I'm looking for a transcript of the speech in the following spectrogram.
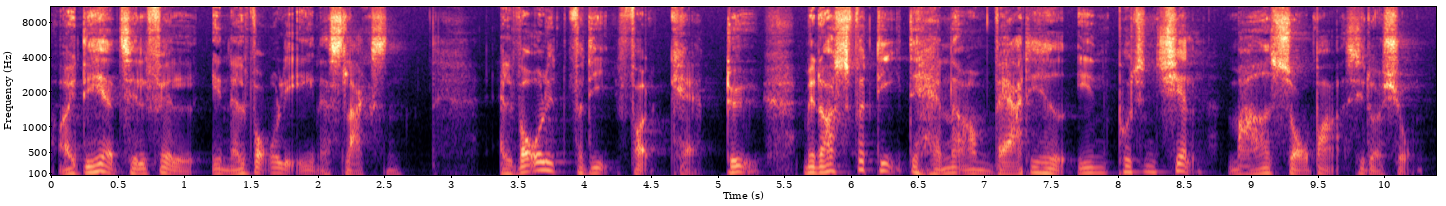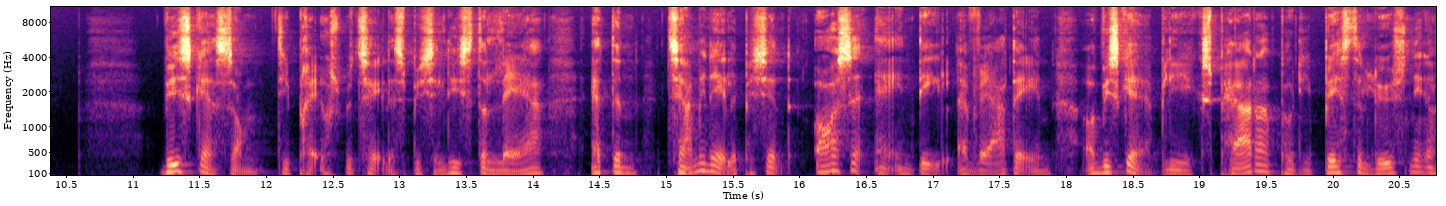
og i det her tilfælde en alvorlig en af slagsen. Alvorligt, fordi folk kan dø, men også fordi det handler om værdighed i en potentielt meget sårbar situation. Vi skal som de præhospitale specialister lære, at den terminale patient også er en del af hverdagen, og vi skal blive eksperter på de bedste løsninger,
